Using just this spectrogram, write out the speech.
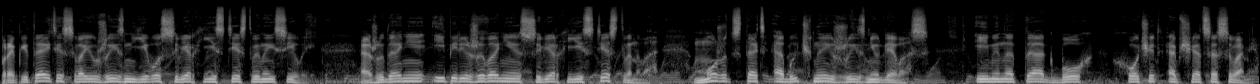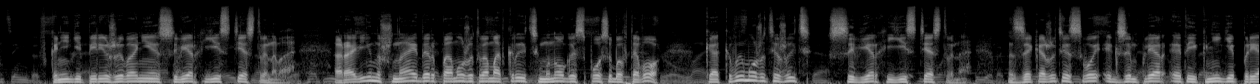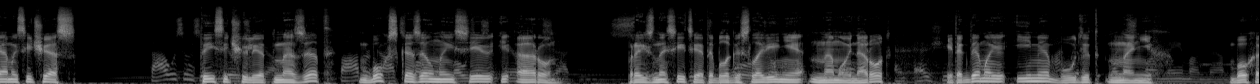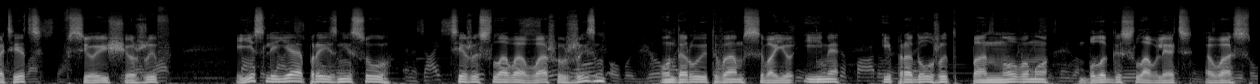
Пропитайте свою жизнь его сверхъестественной силой. Ожидание и переживание сверхъестественного может стать обычной жизнью для вас. Именно так Бог — хочет общаться с вами. В книге «Переживание сверхъестественного» Равин Шнайдер поможет вам открыть много способов того, как вы можете жить сверхъестественно. Закажите свой экземпляр этой книги прямо сейчас. Тысячи лет назад Бог сказал Моисею и Аарону, «Произносите это благословение на мой народ, и тогда мое имя будет на них». Бог Отец все еще жив — если я произнесу те же слова в вашу жизнь, Он дарует вам свое имя и продолжит по-новому благословлять вас.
